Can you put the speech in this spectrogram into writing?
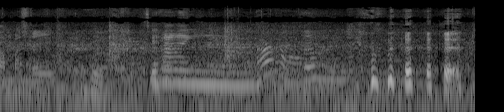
from my face. Say hi.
